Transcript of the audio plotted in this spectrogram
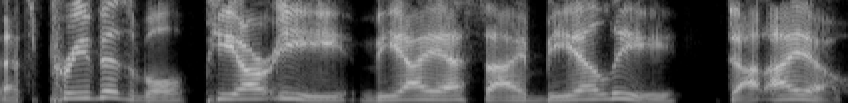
That's previsible, P R E V I S I B L E dot I O.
